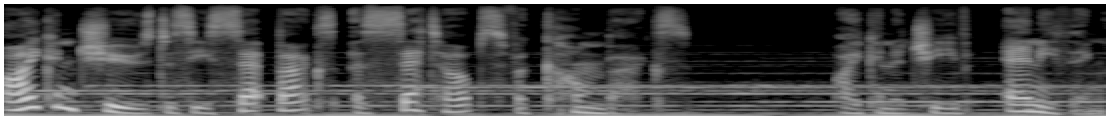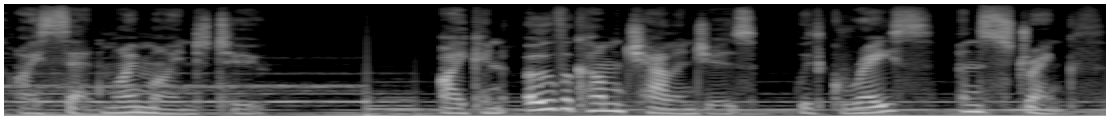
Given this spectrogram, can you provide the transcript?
I can choose to see setbacks as setups for comebacks. I can achieve anything I set my mind to. I can overcome challenges with grace and strength.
